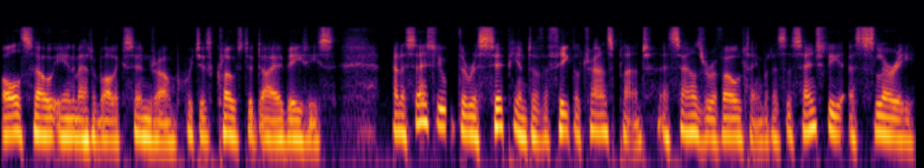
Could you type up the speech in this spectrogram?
also in metabolic syndrome, which is close to diabetes. And essentially, the recipient of a fecal transplant, it sounds revolting, but it's essentially a slurry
